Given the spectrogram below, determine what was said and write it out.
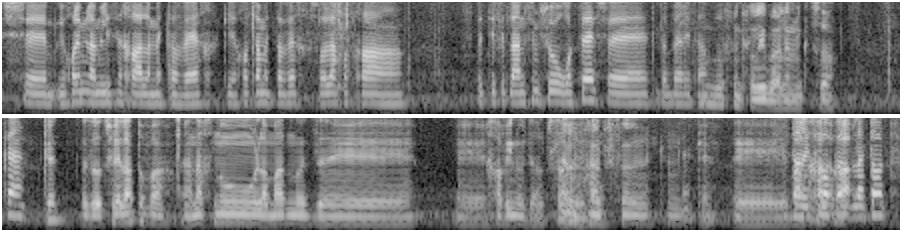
שיכולים להמליץ לך על המתווך? כי יכול להיות שהמתווך שולח אותך ספציפית לאנשים שהוא רוצה שתדבר איתם. באופן כללי בעלי מקצוע. כן. כן, זאת שאלה טובה. אנחנו למדנו את זה, אה, חווינו את זה על בשרנו. על בשרי, כן. כן. כן. אה, יותר לדפוק על דלתות.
